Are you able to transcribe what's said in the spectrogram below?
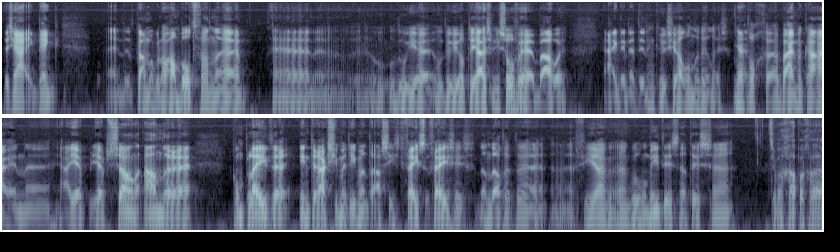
dus ja, ik denk, en het kwam ook nog aan bod van hoe, doe je, hoe doe je op de juiste manier software bouwen. Ja, ik denk dat dit een cruciaal onderdeel is. Ja. Toch eh, bij elkaar. En ja, je hebt, je hebt zo'n andere, complete interactie met iemand als hij face-to-face is, dan dat het eh, eh, via eh, Google Meet is. Dat is. eh, Het is wel grappig, eh,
